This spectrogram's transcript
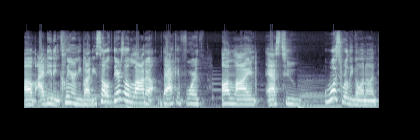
um, I didn't clear anybody. So there's a lot of back and forth online as to what's really going on.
